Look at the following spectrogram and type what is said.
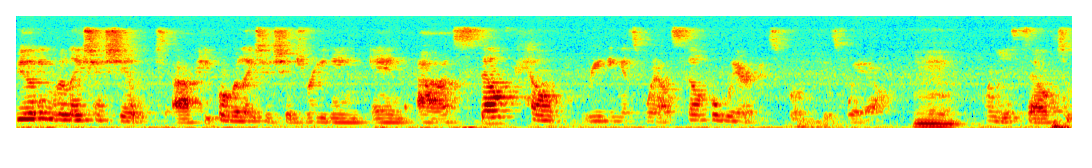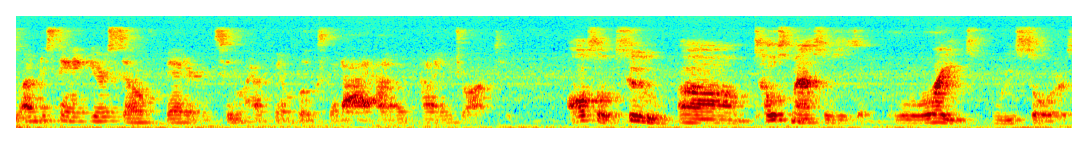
building relationships, uh, people relationships reading, and uh, self help reading as well, self awareness book as well mm. For yourself to understand yourself better too have been books that I, I, I am drawn to. Also, too, um, Toastmasters is a great resource.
